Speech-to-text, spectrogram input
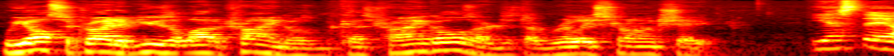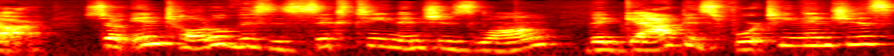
We also try to use a lot of triangles because triangles are just a really strong shape. Yes, they are. So in total, this is 16 inches long. The gap is 14 inches,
